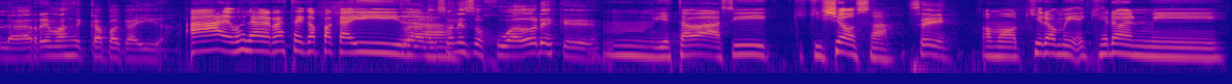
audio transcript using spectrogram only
la agarré más de capa caída. Ah, vos la agarraste de capa caída. Claro, son esos jugadores que. Mm, y estaba así quisquillosa. Sí, Como quiero mi, quiero en mi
